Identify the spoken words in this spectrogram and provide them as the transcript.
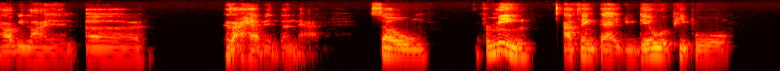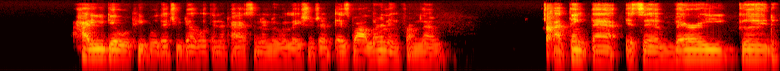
I'll be lying. Uh, because I haven't done that. So for me, I think that you deal with people how do you deal with people that you dealt with in the past in a new relationship is by learning from them. I think that it's a very good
